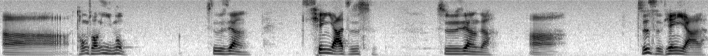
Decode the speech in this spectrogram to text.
啊，同床异梦，是不是这样？天涯咫尺，是不是这样子啊？啊，咫尺天涯了，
